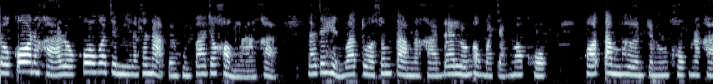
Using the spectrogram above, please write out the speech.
โลโก้นะคะ โลโก้ก็จะมีลักษณะเป็นคุณป้าเจ้าของร้านค่ะ และจะเห็นว่าตัวส้มตำนะคะ ได้ล้นออกมาจากนอกครกเพราะตำเพลินจนล้นครกนะคะ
